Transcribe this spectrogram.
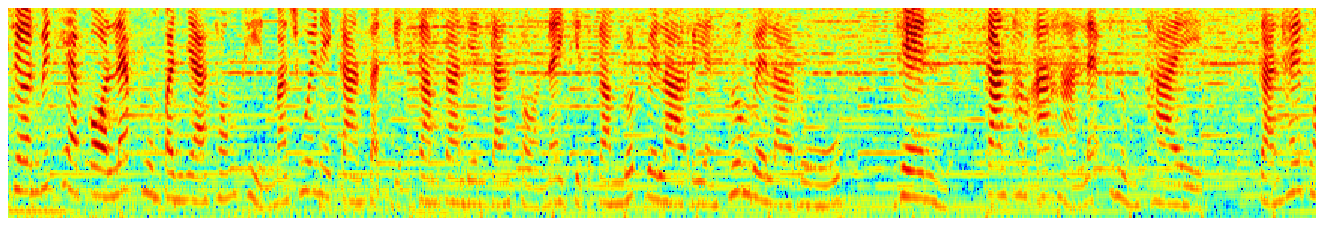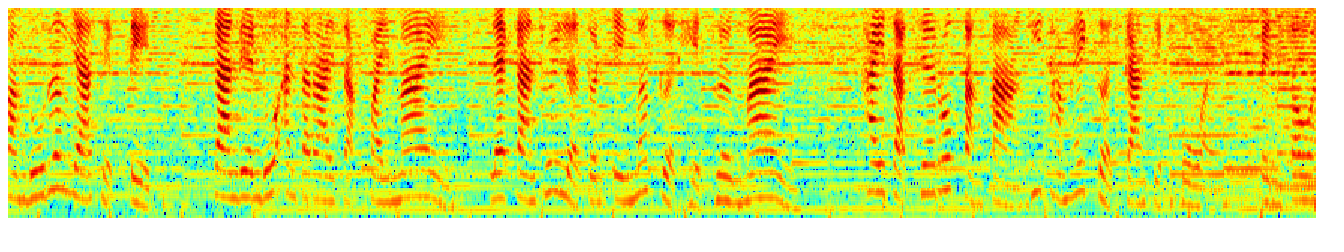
เชิญวิทยากรและภูมิปัญญาท้องถิ่นมาช่วยในการจัดกิจกรรมการเรียนการสอนในกิจกรรมลดเวลาเรียนเพิ่มเวลารู้ เช่น การทำอาหารและขนมไทย การให้ความรู้เรื่องยาเสพติด การเรียนรู้อันตรายจากไฟไหม้ และการช่วยเหลือตนเองเมื่อเกิดเหตุเพลิงไหม้ภัยจากเชื้อโรคต่างๆ ที่ทำให้เกิดการเจ็บป่วย เป็นต้น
